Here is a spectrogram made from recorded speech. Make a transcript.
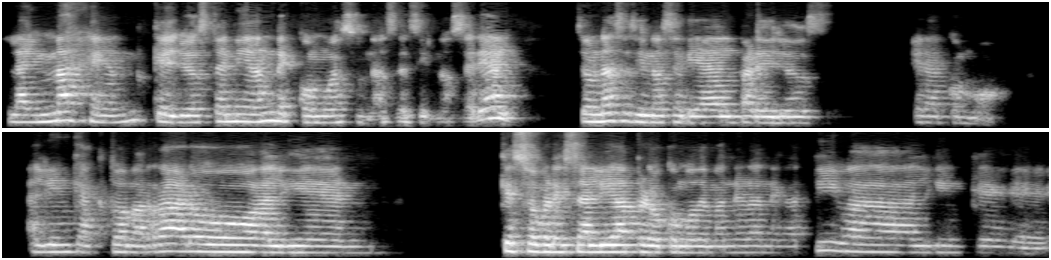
la imagen que ellos tenían de cómo es un asesino serial. O un asesino serial para ellos era como alguien que actuaba raro, alguien que sobresalía pero como de manera negativa, alguien que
